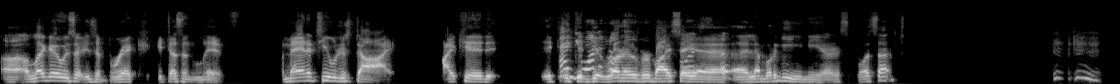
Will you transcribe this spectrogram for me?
Uh, a Lego is a, is a brick. It doesn't live. A manatee will just die. I could, it, it could get run over by, say, a, a Lamborghini or what's that?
